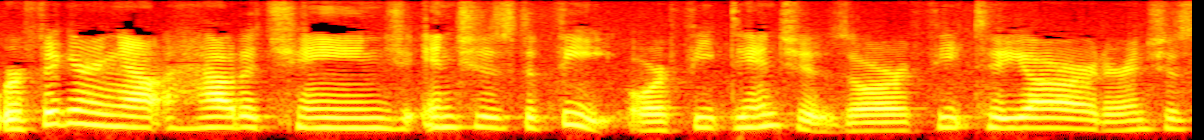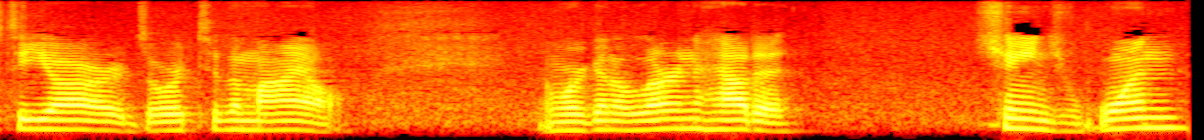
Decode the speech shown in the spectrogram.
We're figuring out how to change inches to feet, or feet to inches, or feet to yard, or inches to yards, or to the mile. And we're going to learn how to change one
